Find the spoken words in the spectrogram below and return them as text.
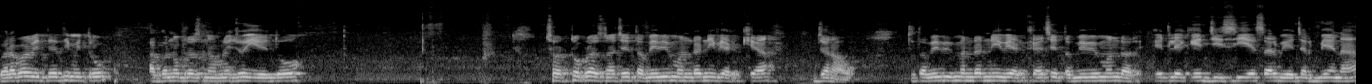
બરાબર, વિદ્યાર્થી મિત્રો, આગળનો પ્રશ્ન આપણે જોઈએ તો છઠ્ઠો પ્રશ્ન છે, તબીબી મંડળની વ્યાખ્યા જણાવો. તો તબીબી મંડળની વ્યાખ્યા છે, તબીબી મંડળ એટલે કે જીસીએસઆર બે હજાર બેના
